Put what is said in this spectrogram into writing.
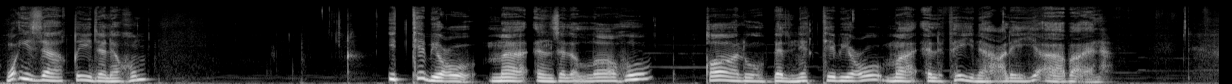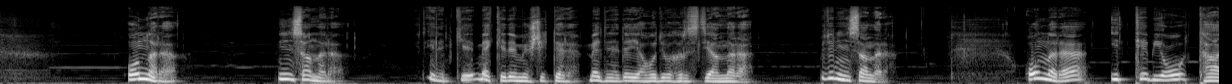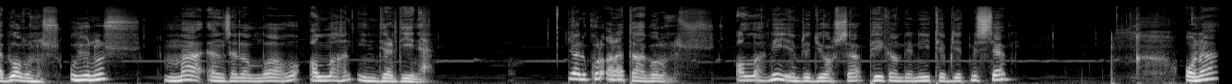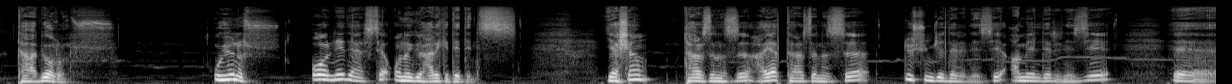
ve izâ qîle lehum ittebi'u ma enzelallahu قالوا bel nettebi'u ma elfeyna aleyhi abaena. Onlara, insanlara, diyelim ki Mekke'de müşriklere, Medine'de Yahudi ve Hristiyanlara, bütün insanlara, onlara ittebi'u tabi olunuz, uyunuz ma enzelallahu Allah'ın indirdiğine. Yani Kur'an'a tabi olunuz. Allah neyi emrediyorsa, peygamber neyi tebliğ etmişse ona tabi olunuz. Uyunuz. O ne derse ona göre hareket ediniz. Yaşam tarzınızı, hayat tarzınızı, düşüncelerinizi, amellerinizi, e,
